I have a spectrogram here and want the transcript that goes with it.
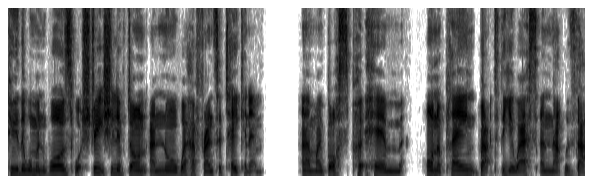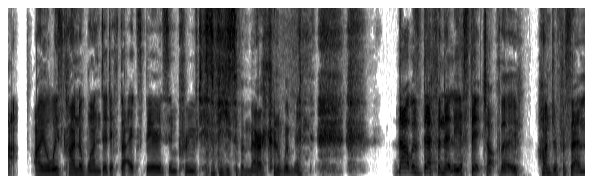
who the woman was, what street she lived on, and nor where her friends had taken him and my boss put him on a plane back to the US, and that was that. I always kind of wondered if that experience improved his views of American women. that was definitely a stitch up, though, 100%.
